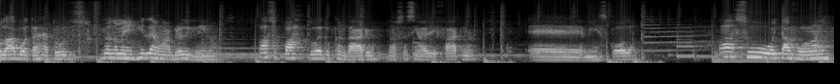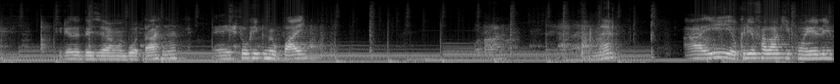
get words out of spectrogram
Olá, boa tarde a todos. Meu nome é Henrique Leão Abreu de Lima. Faço parte do Educandário Nossa Senhora de Fátima, é minha escola. Faço o oitavo ano. Queria desejar uma boa tarde, né? É, estou aqui com meu pai. Boa tarde. Né? Aí eu queria falar aqui com ele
